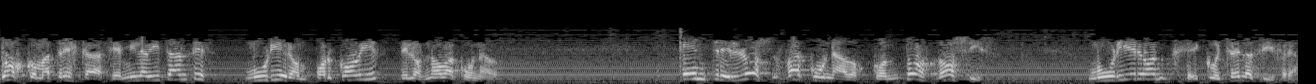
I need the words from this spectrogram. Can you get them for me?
2,3 cada 100.000 habitantes murieron por COVID de los no vacunados. Entre los vacunados con dos dosis murieron, escuché la cifra,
